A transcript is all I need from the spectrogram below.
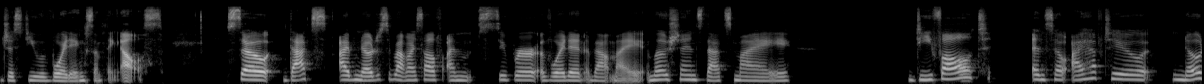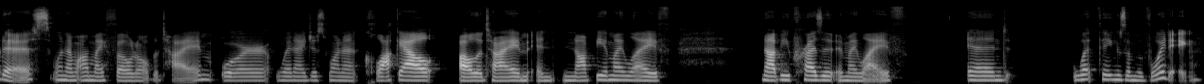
just you avoiding something else. So that's I've noticed about myself, I'm super avoidant about my emotions. That's my default. And so I have to notice when I'm on my phone all the time or when I just want to clock out all the time and not be in my life, not be present in my life, and what things I'm avoiding.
